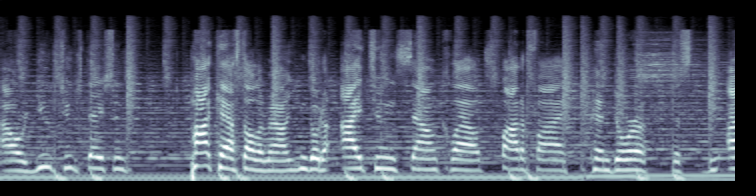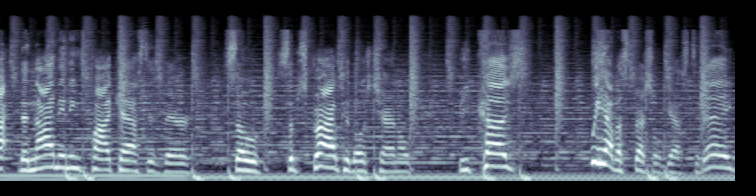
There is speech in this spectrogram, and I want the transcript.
our YouTube stations, podcast all around. You can go to iTunes, SoundCloud, Spotify, Pandora. The, the, the Nine Innings podcast is there. So subscribe to those channels because we have a special guest today,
